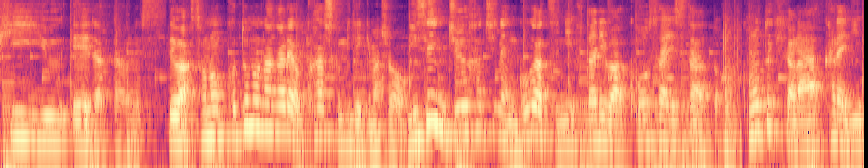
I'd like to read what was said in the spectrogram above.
PUA だったのです。ではその事の流れを詳しく見ていきましょう。2018年5月に2人は交際スタート。この時から彼に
